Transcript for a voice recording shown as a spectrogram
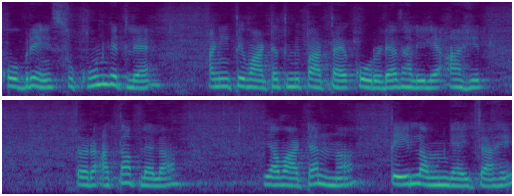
खोबरे सुकवून घेतले आहे आणि ते वाटं तुम्ही पाहताय कोरड्या झालेल्या आहेत. तर आता आपल्याला या वाट्यांना तेल लावून घ्यायचं आहे.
